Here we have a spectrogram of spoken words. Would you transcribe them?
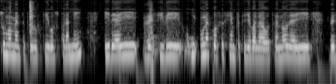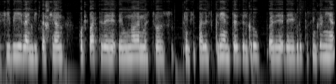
sumamente productivos para mí y de ahí recibí, una cosa siempre te lleva a la otra, ¿no? De ahí recibí la invitación por parte de, uno de nuestros principales clientes del grupo de, de, Grupo Sincronía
